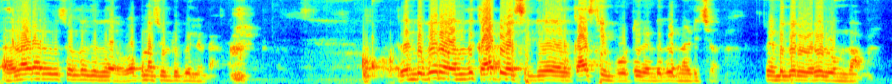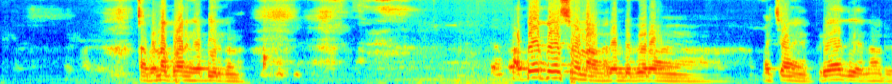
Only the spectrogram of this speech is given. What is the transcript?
அதனால எனக்கு சொல்றது இல்லை ஓப்பனாக சொல்லிட்டு போயிடலண்ணா ரெண்டு பேரும் வந்து காட்டுவாசிட்டு காஸ்டியூம் போட்டு ரெண்டு பேரும் நடிச்சோம். ரெண்டு பேரும் ஒரே ரூம் தான். அப்படின்னா என்ன பாருங்க எப்படி இருக்கணும் அப்பயே பேசுவோம் நாங்க ரெண்டு பேரும். மச்சான் எப்படியாவது எல்லாம் ஒரு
